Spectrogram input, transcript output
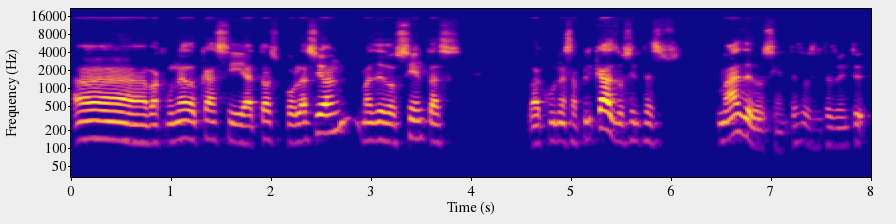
ha vacunado casi a toda su población, más de 200 vacunas aplicadas, 200 más de 200, 220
